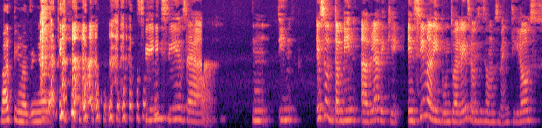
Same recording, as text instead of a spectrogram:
Fátima, señora. sí, sí, o sea, y eso también habla de que encima de impuntuales a veces somos mentirosos.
